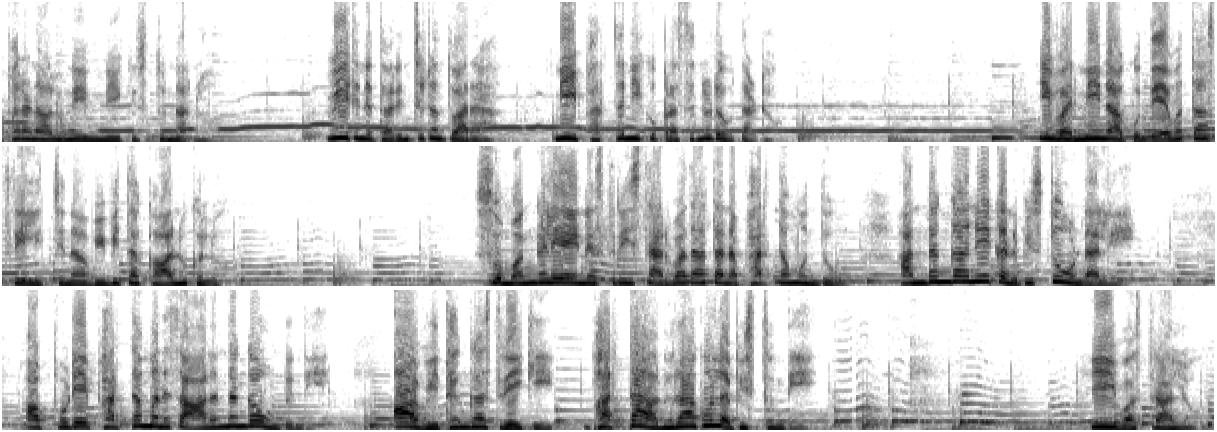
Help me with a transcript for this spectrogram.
ఆభరణాలు నేను నేను నీకిస్తున్నాను. వీటిని ధరించడం ద్వారా నీ భర్త నీకు ప్రసన్నుడవుతాడు. ఇవన్నీ నాకు దేవతా స్త్రీలిచ్చిన వివిధ కానుకలు. సుమంగళి అయిన స్త్రీ సర్వదా తన భర్త ముందు అందంగానే కనిపిస్తూ ఉండాలి. అప్పుడే భర్త మనసు ఆనందంగా ఉంటుంది. ఆ విధంగా స్త్రీకి భర్త అనురాగం లభిస్తుంది. ఈ వస్త్రాలు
